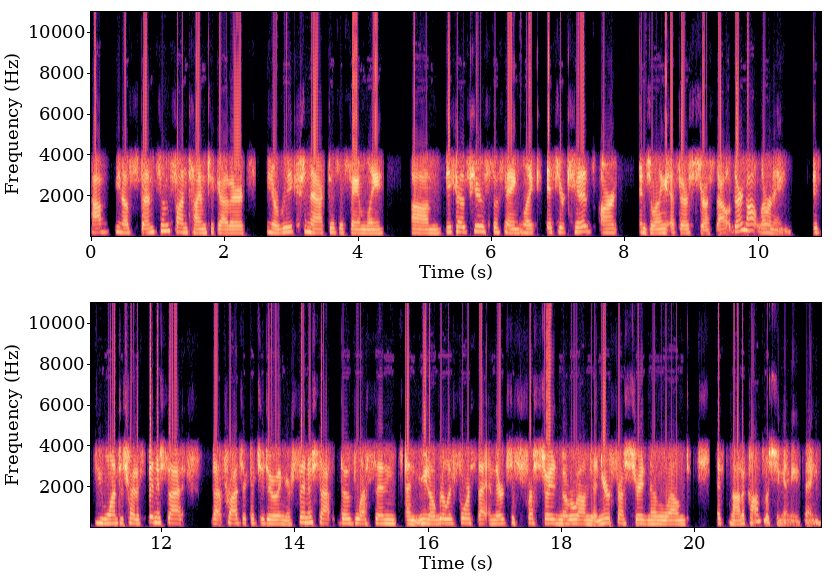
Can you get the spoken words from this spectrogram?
have, you know, spend some fun time together, you know, reconnect as a family. Um, because here's the thing like, if your kids aren't enjoying it, if they're stressed out, they're not learning. If you want to try to finish that, that project that you're doing or finish that those lessons and you know really force that and they're just frustrated and overwhelmed and you're frustrated and overwhelmed it's not accomplishing anything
